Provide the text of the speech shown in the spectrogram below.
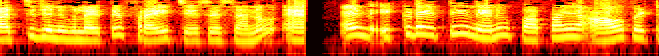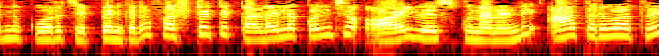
పచ్చి జనుగులు అయితే ఫ్రై చేసేసాను. అండ్ ఇక్కడైతే నేను పపాయ ఆవు పెట్టిన కూర చెప్పాను కదా. ఫస్ట్ అయితే కడాయిలో కొంచెం ఆయిల్ వేసుకున్నానండి. ఆ తర్వాతే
